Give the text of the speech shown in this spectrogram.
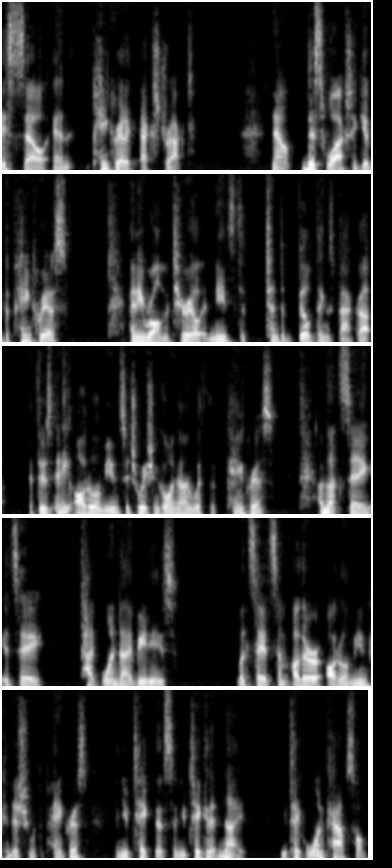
they sell an pancreatic extract. Now, this will actually give the pancreas any raw material it needs to tend to build things back up. If there's any autoimmune situation going on with the pancreas, I'm not saying it's a type 1 diabetes. Let's say it's some other autoimmune condition with the pancreas, and you take this and you take it at night. You take one capsule.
